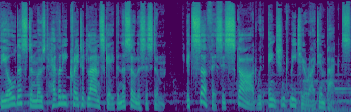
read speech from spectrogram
The oldest and most heavily cratered landscape in the solar system, its surface is scarred with ancient meteorite impacts.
